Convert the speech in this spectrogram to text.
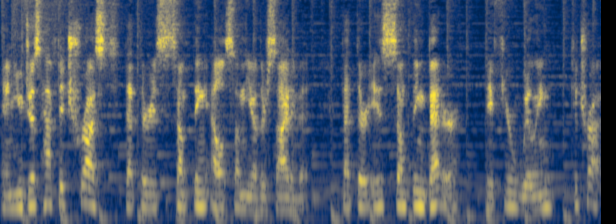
And you just have to trust that there is something else on the other side of it, that there is something better if you're willing to try.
